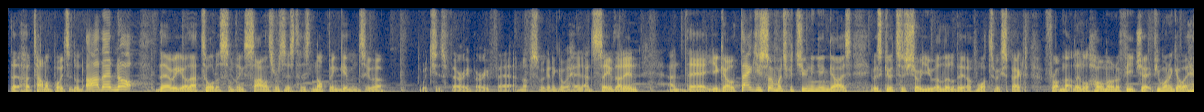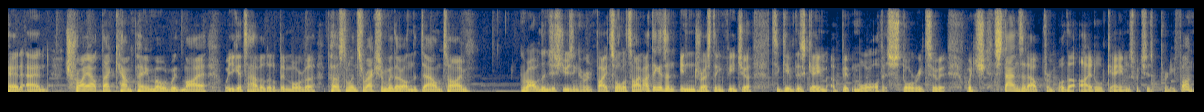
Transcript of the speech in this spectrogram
that her talent points are done. Ah, they're not! There we go. That taught us something. Silence Resist has not been given to her which is very, very fair enough. So we're going to go ahead and save that in. And there you go. Thank you so much for tuning in, guys. It was good to show you a little bit of what to expect from that little homeowner feature. If you want to go ahead and try out that campaign mode with Maya, where you get to have a little bit more of a personal interaction with her on the downtime, rather than just using her in fights all the time. I think it's an interesting feature to give this game a bit more of a story to it, which stands it out from other idle games, which is pretty fun.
